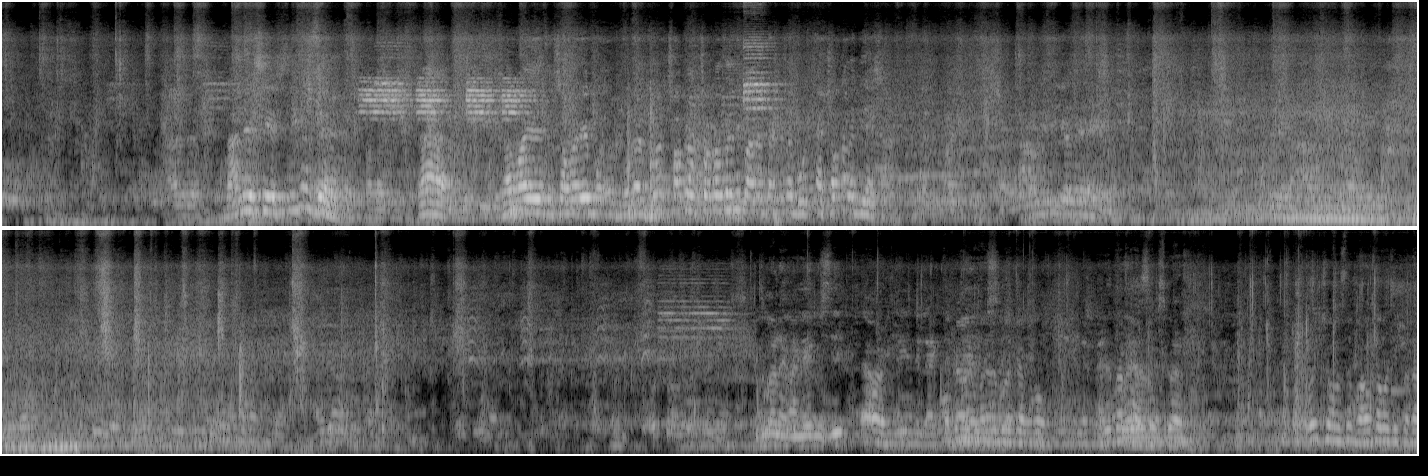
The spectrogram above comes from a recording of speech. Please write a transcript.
ধানের শেষ ঠিক আছে হ্যাঁ সবাই সবাই ভোটার পর সকাল সকাল জানি বারো টাকা ভোটটা সকালে দিয়ে আসে ওই সমস্ত ভাওতাবাদী কথা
